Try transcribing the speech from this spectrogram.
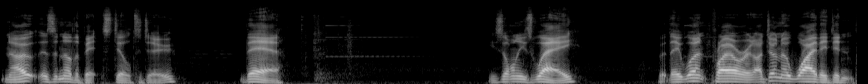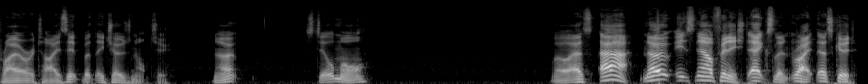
No, there's another bit still to do. There. He's on his way. But they weren't prioritized. I don't know why they didn't prioritize it, but they chose not to. No. Still more. Well, as... Ah! No, it's now finished. Excellent. Right, that's good.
